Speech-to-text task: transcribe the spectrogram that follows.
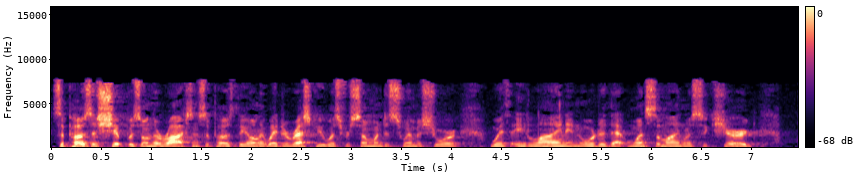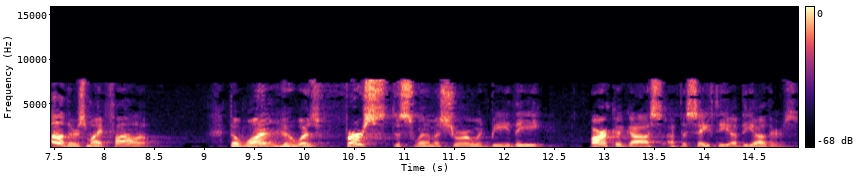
Suppose a ship was on the rocks, and suppose the only way to rescue was for someone to swim ashore with a line in order that once the line was secured, others might follow. The one who was first to swim ashore would be the archegos of the safety of the others.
